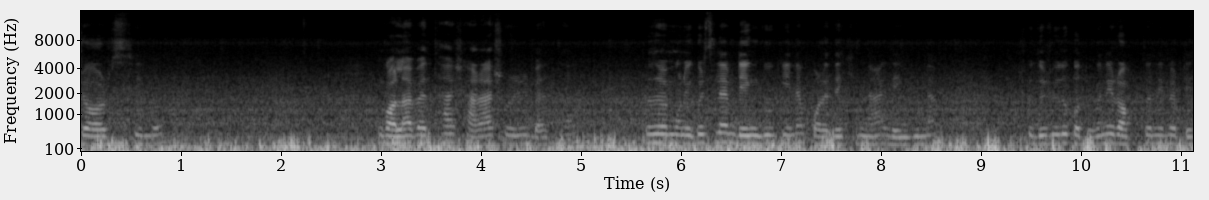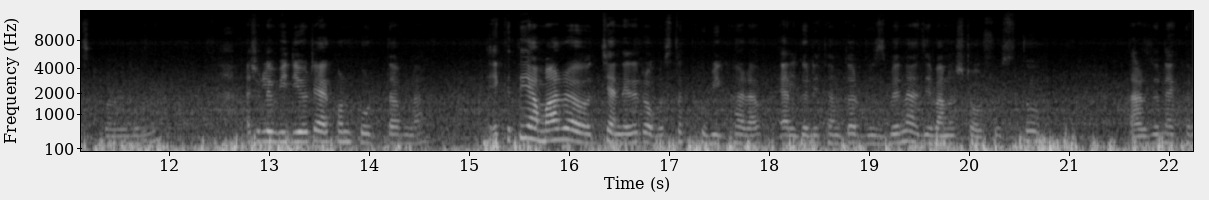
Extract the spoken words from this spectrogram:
জ্বর ছিল। গলা ব্যথা, সারা শরীর ব্যথা। প্রথমে মনে করছিলাম ডেঙ্গু কি না, পরে দেখি না, ডেঙ্গু না। শুধু শুধু কতখানি রক্ত নিল টেস্ট করার জন্য। আসলে ভিডিওটা এখন করতাম না। এক্ষেত্রেই আমার চ্যানেলের অবস্থা খুবই খারাপ। অ্যালগোরিথাম তো আর বুঝবে না যে মানুষটা অসুস্থ। তার জন্য এখন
